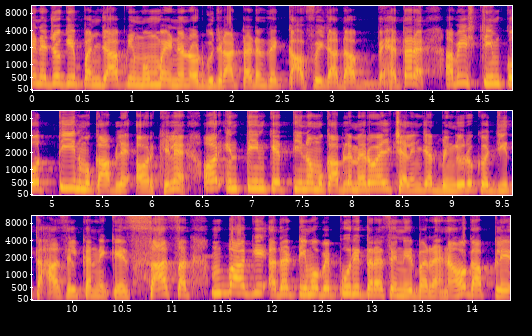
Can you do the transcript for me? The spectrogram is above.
है, जो कि पंजाब की मुंबई इंडियन और गुजरात टाइटन से काफ़ी ज़्यादा बेहतर है। अभी इस टीम को तीन मुकाबले और खेले और इन तीन के तीनों मुकाबले में रॉयल चैलेंजर्स बेंगलुरु को जीत हासिल करने के साथ साथ बाकी अदर टीमों पे पूरी तरह से निर्भर रहना होगा। प्ले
